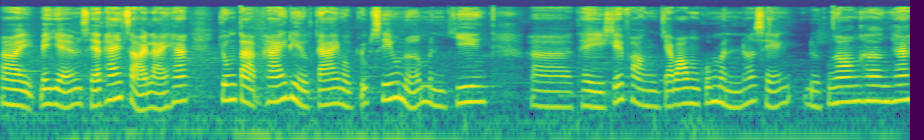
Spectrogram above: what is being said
Rồi bây giờ em sẽ thái sợi lại ha. Chúng ta thái đều tay một chút xíu nữa mình chiên à, thì cái phần chà bông của mình nó sẽ được ngon hơn ha.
